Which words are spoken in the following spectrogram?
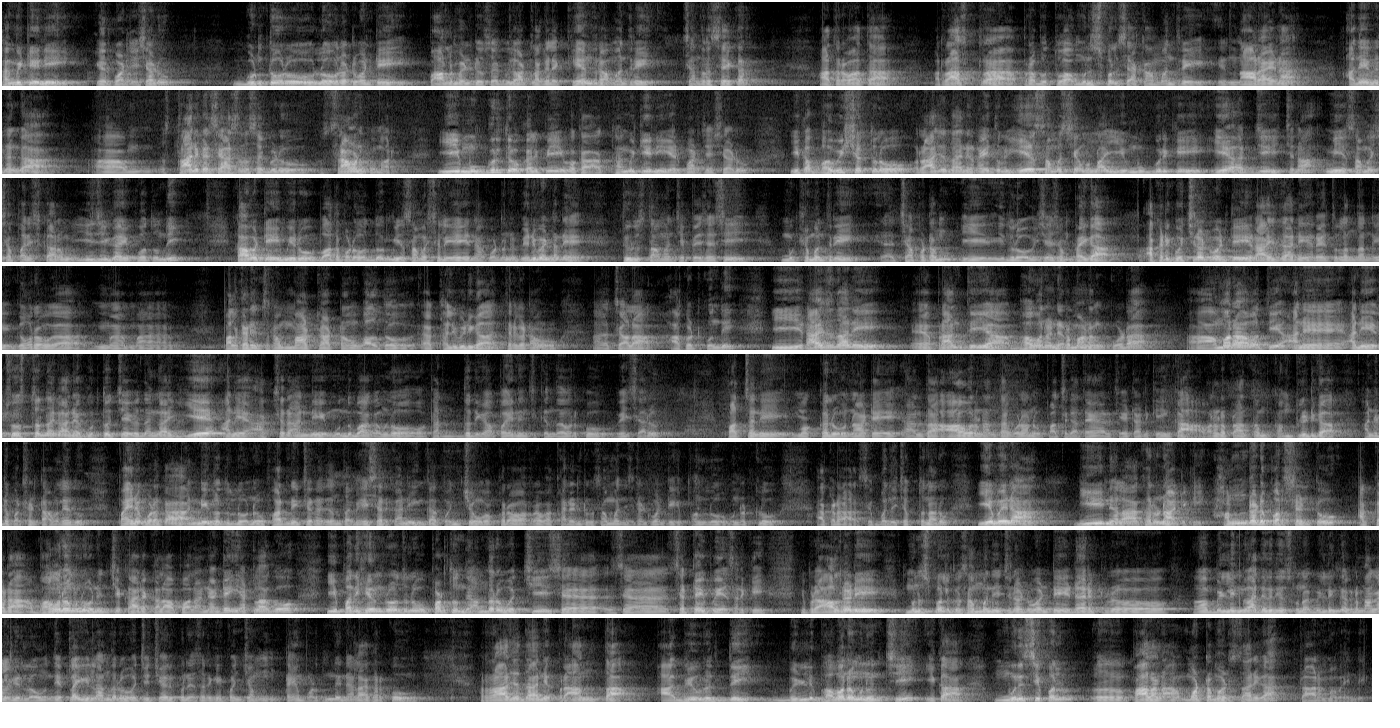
కమిటీని ఏర్పాటు చేశాడు. గుంటూరులో ఉన్నటువంటి పార్లమెంటు సభ్యులు అట్లాగలే కేంద్ర మంత్రి చంద్రశేఖర్ ఆ తర్వాత రాష్ట్ర ప్రభుత్వ మున్సిపల్ శాఖ మంత్రి నారాయణ అదేవిధంగా స్థానిక శాసనసభ్యుడు శ్రావణ్ కుమార్. ఈ ముగ్గురితో కలిపి ఒక కమిటీని ఏర్పాటు చేశాడు. ఇక భవిష్యత్తులో రాజధాని రైతులు ఏ సమస్య ఉన్నా ఈ ముగ్గురికి ఏ అర్జీ ఇచ్చినా మీ సమస్య పరిష్కారం ఈజీగా అయిపోతుంది. కాబట్టి మీరు బాధపడవద్దు మీ సమస్యలు ఏ అయినా కూడా వెను వెంటనే తీరుస్తామని చెప్పేసి ముఖ్యమంత్రి చెప్పటం ఈ ఇందులో విశేషం. పైగా అక్కడికి వచ్చినటువంటి రాజధాని రైతులందరినీ గౌరవగా పలకరించడం మాట్లాడటం వాళ్ళతో కలివిడిగా తిరగటం చాలా ఆకట్టుకుంది. ఈ రాజధాని ప్రాంతీయ భవన నిర్మాణం కూడా అమరావతి అనే అని చూస్తుండగానే గుర్తొచ్చే విధంగా ఏ అనే అక్షరాన్ని ముందు భాగంలో పెద్దదిగా పైనుంచి కింద వరకు వేశారు. పచ్చని మొక్కలు నాటే అంత ఆవరణ అంతా కూడాను పచ్చగా తయారు చేయడానికి ఇంకా ఆవరణ ప్రాంతం కంప్లీట్గా హండ్రెడ్ పర్సెంట్ అవ్వలేదు. పైన కూడా అన్ని గదుల్లోనూ ఫర్నిచర్ అదంతా వేశారు. కానీ ఇంకా కొంచెం ఒక్కరో అర్రవ కరెంటుకు సంబంధించినటువంటి పనులు ఉన్నట్లు అక్కడ సిబ్బంది చెప్తున్నారు. ఏమైనా ఈ నెలాఖరు నాటికి హండ్రెడ్ పర్సెంట్ అక్కడ భవనంలో నుంచి కార్యకలాపాలన్నీ అంటే ఎట్లాగో ఈ పదిహేను రోజులు పడుతుంది. అందరూ వచ్చి సెట్ అయిపోయేసరికి. ఇప్పుడు ఆల్రెడీ మున్సిపల్కు సంబంధించినటువంటి డైరెక్టర్ బిల్డింగ్ అద్దెకు తీసుకున్న బిల్డింగ్ అక్కడ మంగళగిరిలో ఉంది. ఇట్లా వీళ్ళందరూ వచ్చి చేరుకునేసరికి కొంచెం టైం పడుతుంది. నెలాఖరుకు రాజధాని ప్రాంత అభివృద్ధి బిల్డ్ భవనం నుంచి ఇక మున్సిపల్ పాలన మొట్టమొదటిసారిగా ప్రారంభమైంది.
